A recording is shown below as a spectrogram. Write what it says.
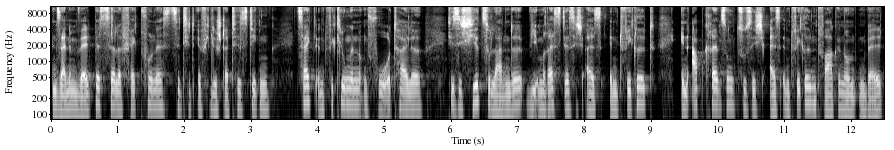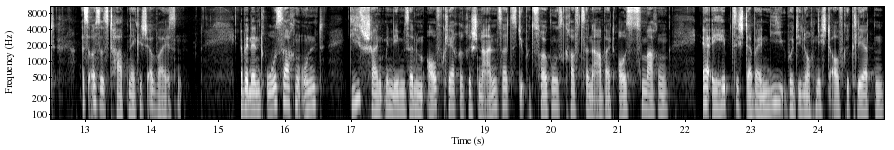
In seinem Weltbestseller Factfulness zitiert er viele Statistiken, zeigt Entwicklungen und Vorurteile, die sich hierzulande, wie im Rest der sich als entwickelt, in Abgrenzung zu sich als entwickelnd wahrgenommenen Welt, als äußerst hartnäckig erweisen. Er benennt Ursachen und, dies scheint mir neben seinem aufklärerischen Ansatz die Überzeugungskraft seiner Arbeit auszumachen. Er erhebt sich dabei nie über die noch nicht Aufgeklärten,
